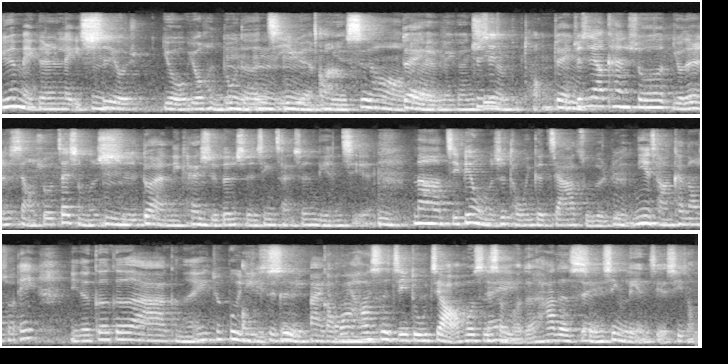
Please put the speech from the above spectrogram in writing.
因为每个人累世有。有有很多的机缘嘛，也是哈，对，每个人机缘不同，对，就是要看说，有的人想说，在什么时段你开始跟神性产生连结，嗯，那即便我们是同一个家族的人，你也常常看到说，哎，你的哥哥啊，可能哎就不一定是跟你拜搞不好他是基督教或是什么的，他的神性连接系统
